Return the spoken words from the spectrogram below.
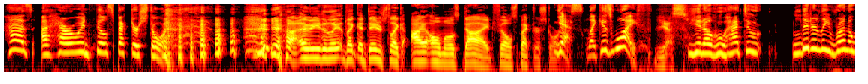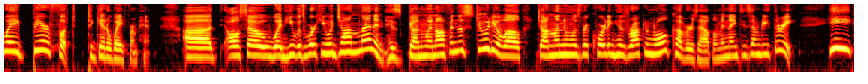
has a heroin Phil Spector store. yeah, I mean, like- like a dangerous, like I almost died, Phil Spector story. yes, like his wife. Yes. you know, who had to literally run away barefoot to get away from him. Uh, also, when he was working with John Lennon, his gun went off in the studio while John Lennon was recording his rock and roll covers album in 1973. He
